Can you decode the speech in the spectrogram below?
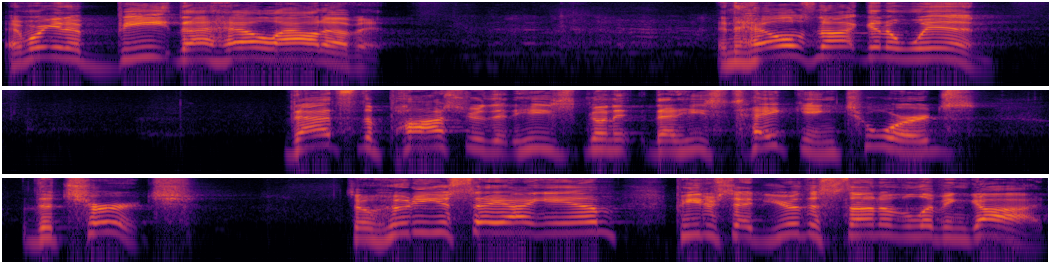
and we're going to beat the hell out of it. And hell's not going to win. That's the posture that he's going that he's taking towards the church. So, who do you say I am? Peter said, You're the Son of the living God.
